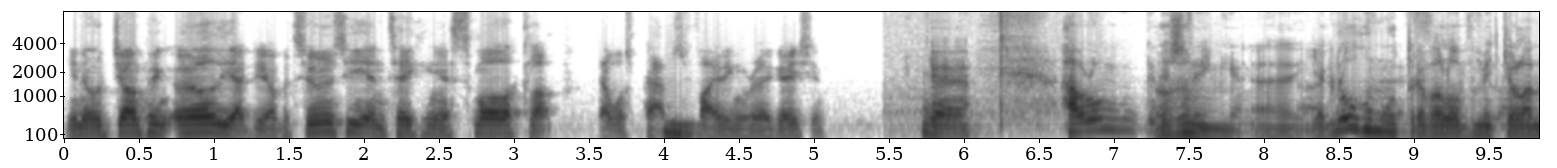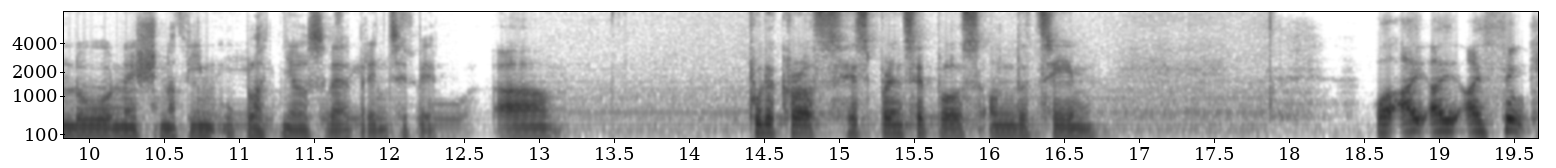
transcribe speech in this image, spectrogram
you know, jumping early at the opportunity and taking a smaller club that was perhaps hmm. fighting relegation. Yeah. Rozumím. Eh, jak dlouho mu trvalo v Mytiolandu, než na tým uplatnil své principy? Uh, put across his principles on the team. Well, I, I, I think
